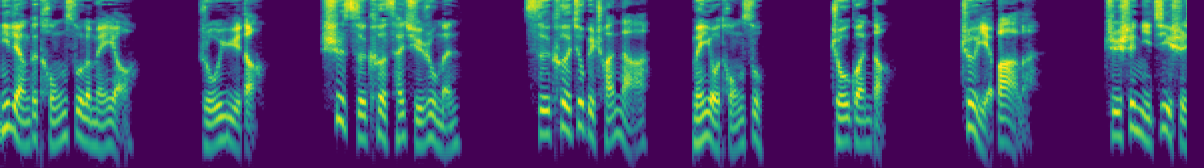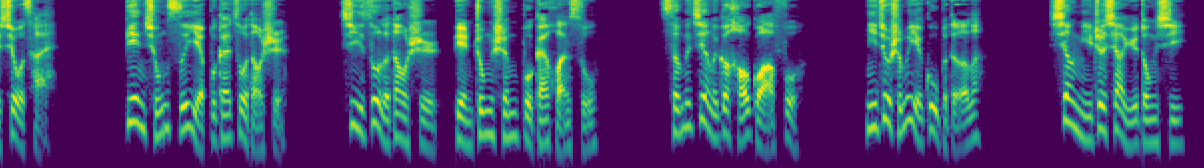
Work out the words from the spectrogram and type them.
你两个同宿了没有？”如玉道：“是此刻才娶入门。”此刻就被传拿，没有同宿。周官道：“这也罢了，只是你既是秀才，便穷死也不该做道士；既做了道士，便终身不该还俗。怎么见了个好寡妇，你就什么也顾不得了？像你这下愚东西，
